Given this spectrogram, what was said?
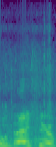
Woo! Thank you.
